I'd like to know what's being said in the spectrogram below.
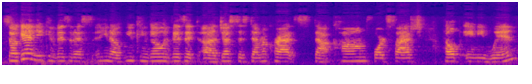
so again, you can visit us. You know, you can go and visit uh, justicedemocrats.com forward slash help Amy win,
